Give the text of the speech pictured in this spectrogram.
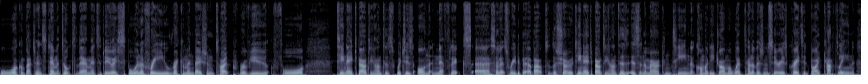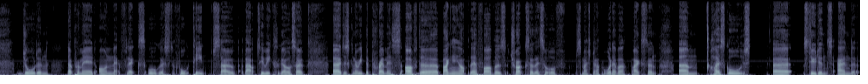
Welcome back to Entertainment Talk. Today I'm here to do a spoiler-free recommendation type review for Teenage Bounty Hunters, which is on Netflix. Uh, so let's read a bit about the show. Teenage Bounty Hunters is an American teen comedy drama web television series created by Kathleen Jordan that premiered on Netflix August 14th, so about two weeks ago or so. Uh, just going to read the premise. After banging up their father's truck, so they're sort of smashed it up or whatever by accident. Um, high school uh, students and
